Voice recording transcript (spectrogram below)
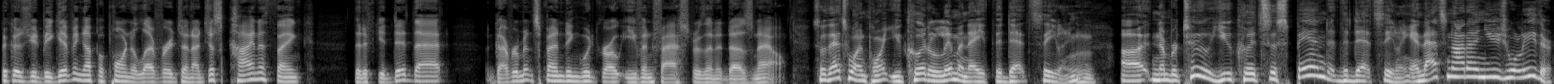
because you'd be giving up a point of leverage. And I just kind of think that if you did that, government spending would grow even faster than it does now. So that's one point. You could eliminate the debt ceiling. Mm-hmm. Uh, number two, you could suspend the debt ceiling, and that's not unusual either.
